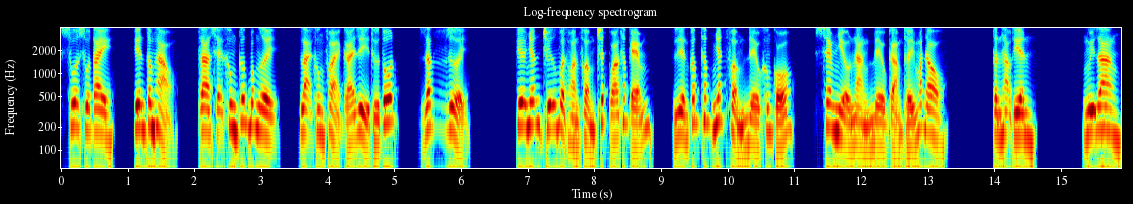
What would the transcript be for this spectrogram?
xua xua tay, yên tâm hảo, ta sẽ không cướp bóc ngươi, lại không phải cái gì thứ tốt, rắc rưởi. Kia nhẫn chữ vật hoàn phẩm chất quá thấp kém, liền cấp thấp nhất phẩm đều không có, xem nhiều nàng đều cảm thấy mắt đau. Tần Hạo Thiên Ngụy Giang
